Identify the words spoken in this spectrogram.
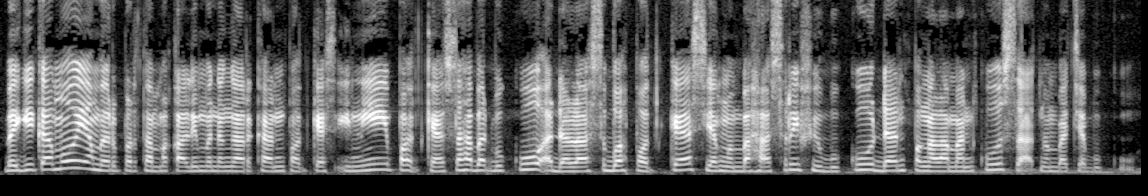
Bagi kamu yang baru pertama kali mendengarkan podcast ini, podcast Sahabat Buku adalah sebuah podcast yang membahas review buku dan pengalamanku saat membaca buku.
